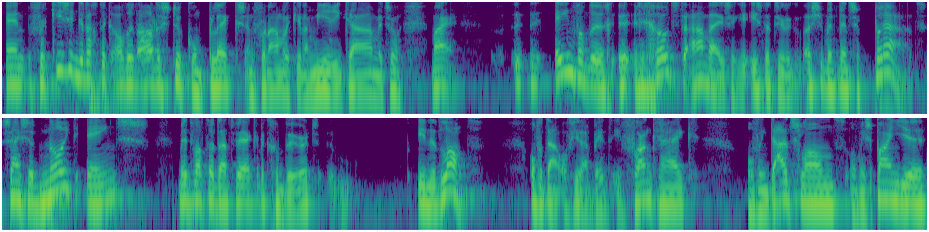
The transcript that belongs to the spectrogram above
En verkiezingen dacht ik altijd, oh, dat is stuk complex en voornamelijk in Amerika met zo. Maar eh, eh, een van de eh, grootste aanwijzingen is natuurlijk dat als je met mensen praat, zijn ze het nooit eens met wat er daadwerkelijk gebeurt in het land. Of, het nou, of je nou bent in Frankrijk of in Duitsland of in Spanje.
